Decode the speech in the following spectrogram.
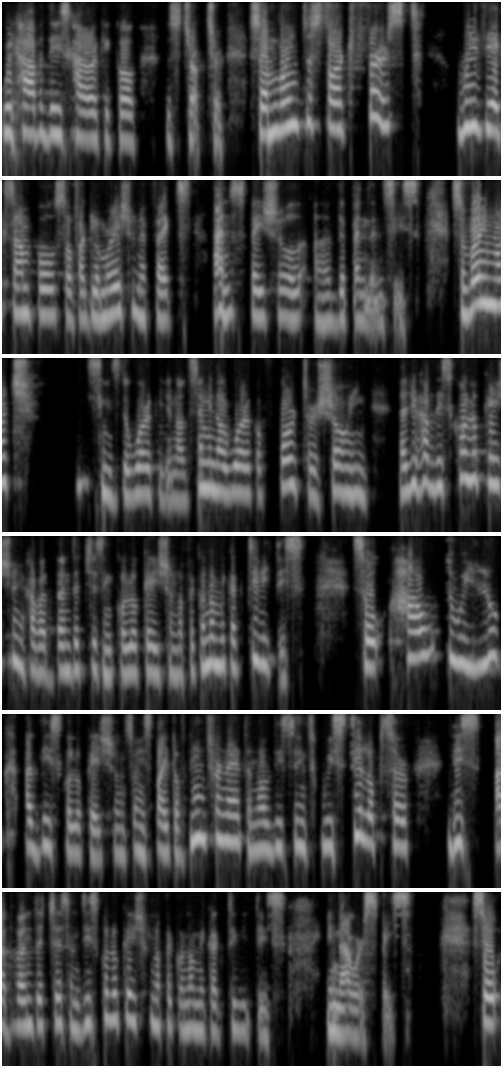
we have this hierarchical structure. So I'm going to start first with the examples of agglomeration effects and spatial uh, dependencies. So very much since the work, you know, the seminal work of Porter showing that you have this collocation, you have advantages in collocation of economic activities. So how do we look at this collocation? So in spite of the internet and all these things, we still observe these advantages and this collocation of economic activities in our space. So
